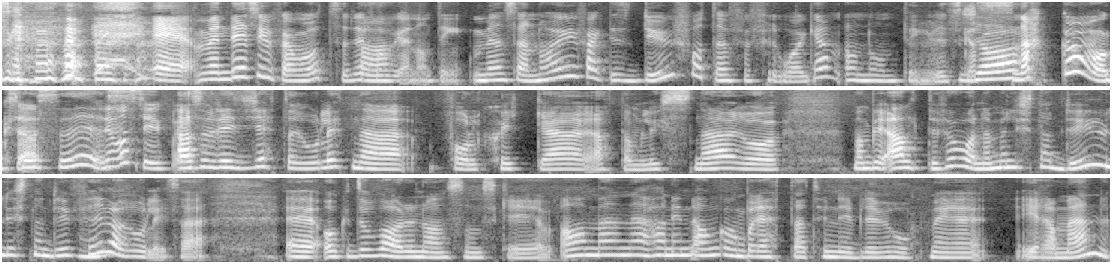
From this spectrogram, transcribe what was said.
ska- eh, men det ser vi fram emot så det Ja. får vi göra någonting. Men sen har ju faktiskt du fått en förfrågan om någonting vi ska Ja, snacka om också. Precis. Det måste vi få. Alltså det är jätteroligt när folk skickar att de lyssnar och man blir alltid förvånad. Men lyssnar du? Lyssnar du? Fy Mm. vad roligt. Så. Eh, och då var det någon som skrev, ja men eh, har ni någon gång berättat hur ni blev ihop med era män?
